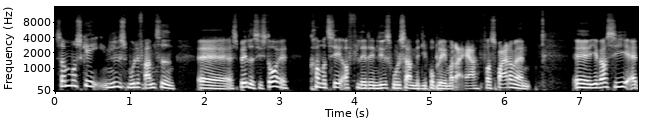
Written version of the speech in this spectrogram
som måske en lille smule i fremtiden øh, spillets historie kommer til at flette en lille smule sammen med de problemer, der er for Spider-Man. Øh, jeg vil også sige, at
